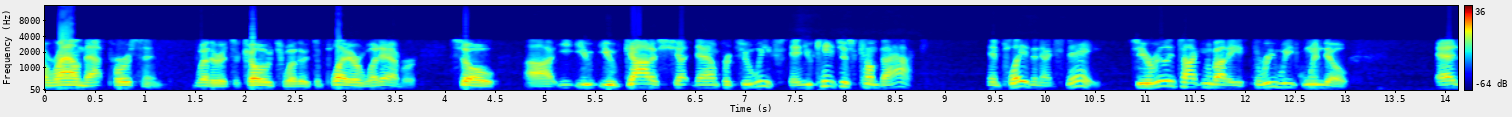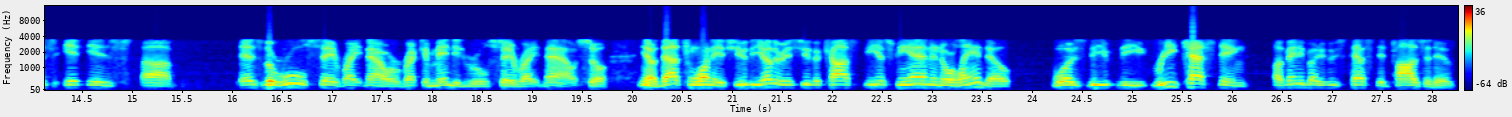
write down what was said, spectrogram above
around that person, whether it's a coach, whether it's a player, whatever. So uh, you you've got to shut down for two weeks, and you can't just come back and play the next day. So you're really talking about a three week window as it is, uh, as the rules say right now, or recommended rules say right now. So, you know, that's one issue. The other issue that cost ESPN in Orlando was the the retesting of anybody who's tested positive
